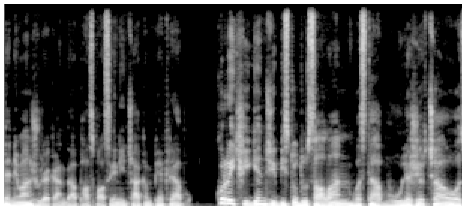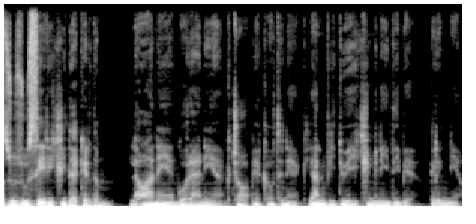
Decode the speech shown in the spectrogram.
لە نێوان ژوورەکاندا پاسپاسێنی چاکم پێکرابوو. کوڕێکی گەنجی بیست و دوو ساڵان وەستا بوو و لە ژێر چاوەوە زوو زوو سەیریکی دەکردم. لەوانەیە گۆرانییەک، چاوپێکەوتنێک یان ڤیدیۆیەکی منی دیبێ، گرنگ نییە.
